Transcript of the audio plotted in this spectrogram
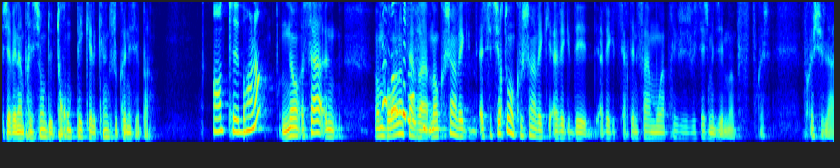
j'avais l'impression de tromper quelqu'un que je connaissais pas. En te branlant? Non, ça. euh, En me branlant, ça va. Mais en couchant avec. C'est surtout en couchant avec, avec, des, avec certaines femmes où après que je jouissais, je me disais, moi, pourquoi je, pourquoi je suis là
